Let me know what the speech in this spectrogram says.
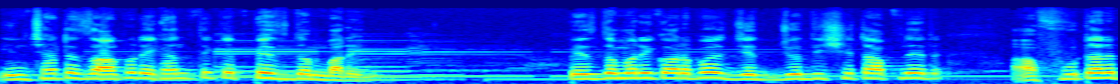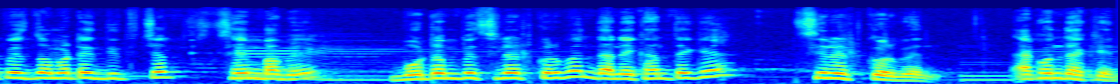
ইনসার্টে যাওয়ার পর এখান থেকে পেজ নাম্বারিং পেজ নাম্বারিং করার পর যদি সেটা আপনার ফুটার পেজ নাম্বারটাই দিতে চান সেমভাবে বোটম পেজ সিলেক্ট করবেন দেন এখান থেকে সিলেক্ট করবেন। এখন দেখেন,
